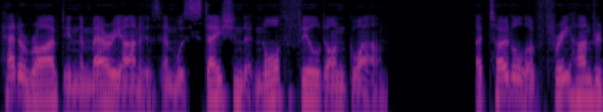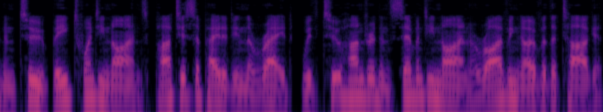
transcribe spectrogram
had arrived in the Marianas and was stationed at North Field on Guam. A total of 302 B-29s participated in the raid, with 279 arriving over the target.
